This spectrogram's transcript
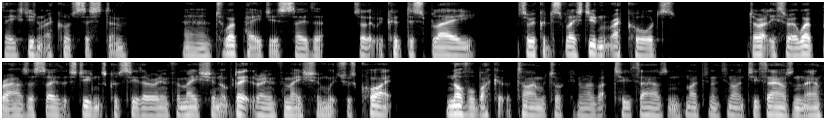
the student record system uh, to web pages so that so that we could display so we could display student records directly through a web browser so that students could see their own information, update their own information, which was quite novel back at the time. We're talking around about 2000, 1999, 2000 now.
